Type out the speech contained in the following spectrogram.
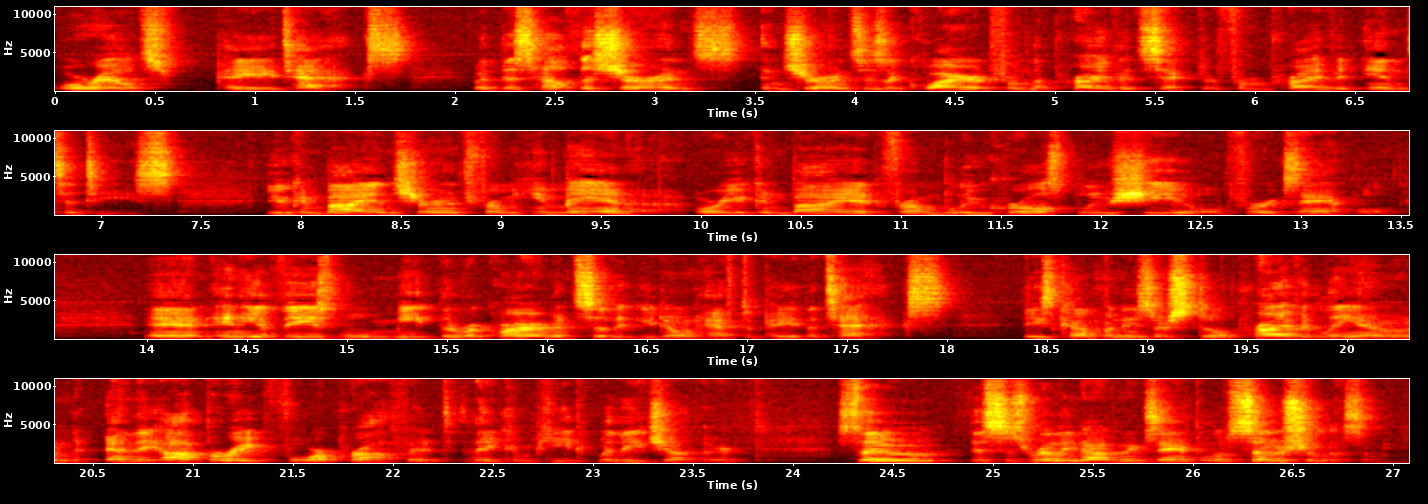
or else pay a tax. But this health insurance insurance is acquired from the private sector, from private entities. You can buy insurance from Humana, or you can buy it from Blue Cross Blue Shield, for example. And any of these will meet the requirements so that you don't have to pay the tax. These companies are still privately owned and they operate for profit. They compete with each other. So this is really not an example of socialism.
